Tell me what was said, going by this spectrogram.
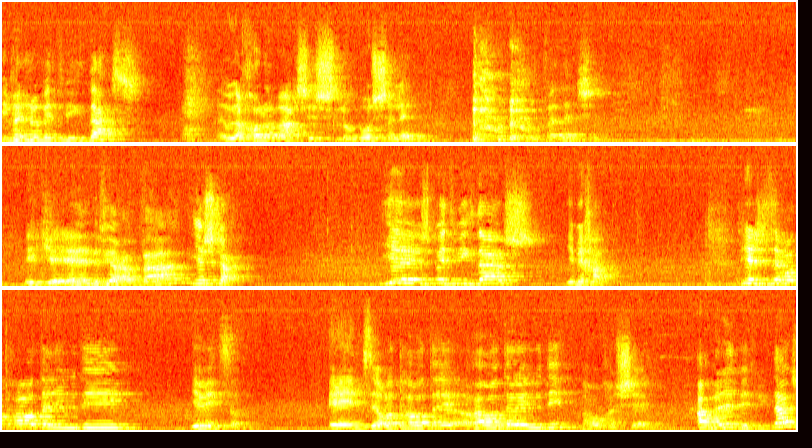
אם אין לו בית מקדש, הוא יכול לומר ששלמה שלם? ודאי שלא. כן, לפי הרמב"ן, יש כך. יש בית מקדש, ימי חג. יש גזירות רעות על יהודים, ימי צום. אין גזירות רעות, רעות על היהודים, ברוך השם, אבל אין בית מקדש,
